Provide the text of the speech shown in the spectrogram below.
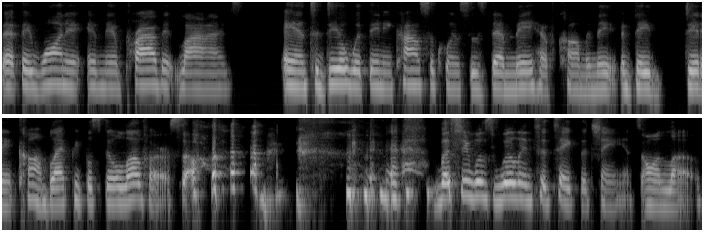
that they wanted in their private lives and to deal with any consequences that may have come and they they didn't come. Black people still love her. So but she was willing to take the chance on love.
